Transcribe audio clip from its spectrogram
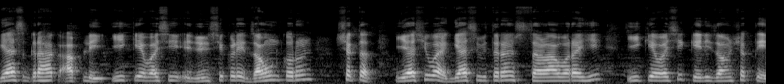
गॅस ग्राहक आपली ई के वाय सी एजन्सीकडे जाऊन करू शकतात. याशिवाय गॅस वितरण स्थळावरही ई के वाय सी केली जाऊ शकते.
